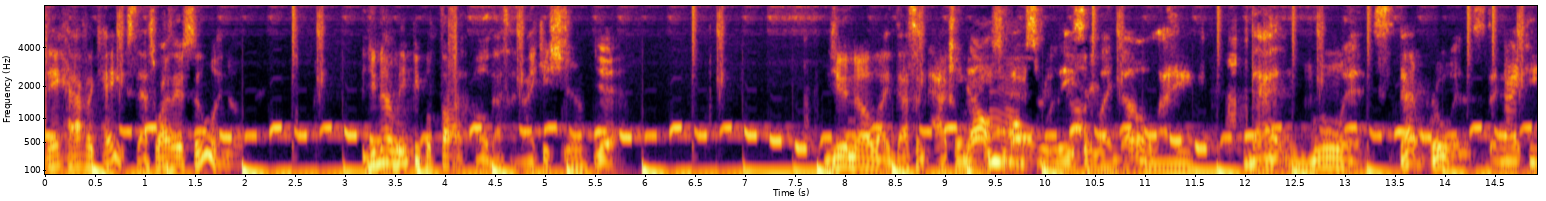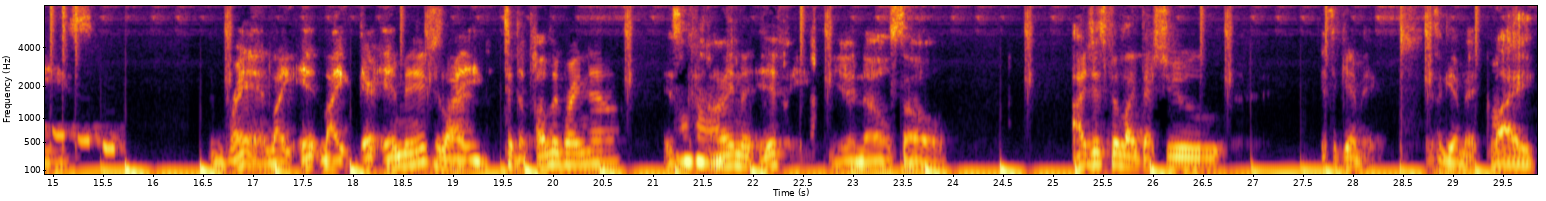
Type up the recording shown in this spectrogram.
they have a case. That's why they're suing them. You know how many people thought, oh, that's a Nike shoe? Yeah. You know, like that's an actual No. Nike that's Oh my releasing. Like, no, like that ruins that ruins the Nike's brand. Like it like their image, like to the public right now, is Mhm. kinda iffy, you know? So I just feel like that shoe it's a gimmick. It's a gimmick. Like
